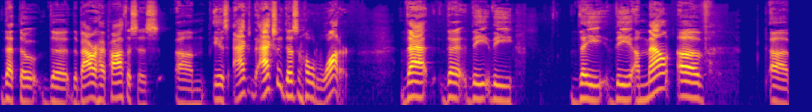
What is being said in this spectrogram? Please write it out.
that the the, the Bauer hypothesis um, is act, actually doesn't hold water. That the the the the the amount of uh,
